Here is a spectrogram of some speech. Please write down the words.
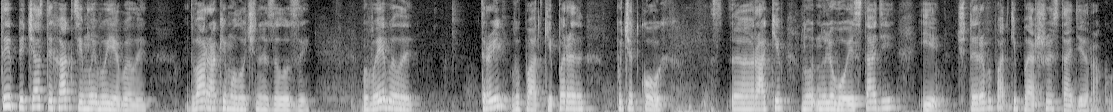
Під, час тих акцій ми виявили два раки молочної залози. Ми виявили три випадки перепочаткових е, раків ну- нульової стадії і чотири випадки першої стадії раку.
